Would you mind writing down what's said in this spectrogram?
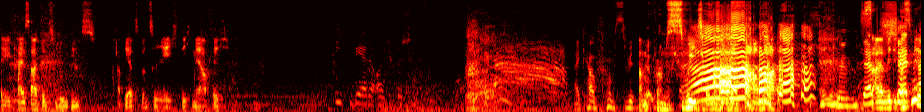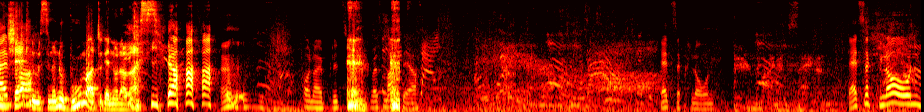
Ey, Kaiser hat jetzt Ludens. Ab jetzt wird's richtig nervig. Ich werde euch beschützen. I come from Sweden. I'm from Sweet ah! Der Was ist Chat mit dem Chat los? Sind da nur Boomer drin oder was? Ja! Oh nein, Blitzkrieg, was macht er? That's a clone. That's a clone!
